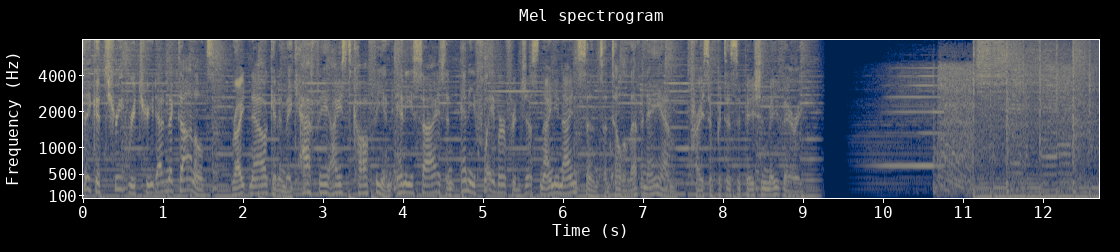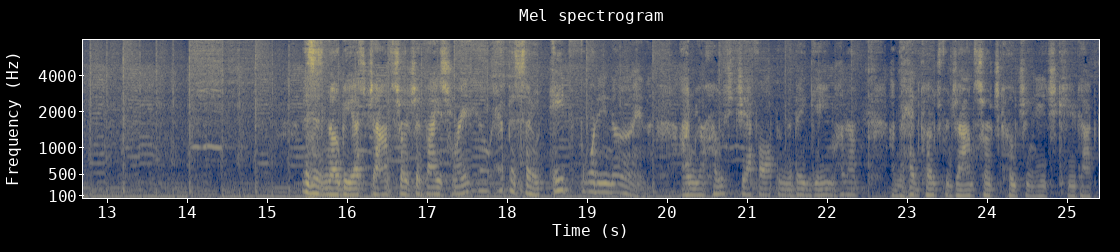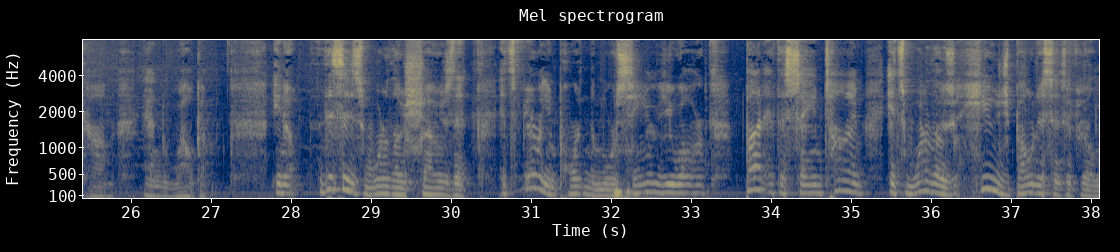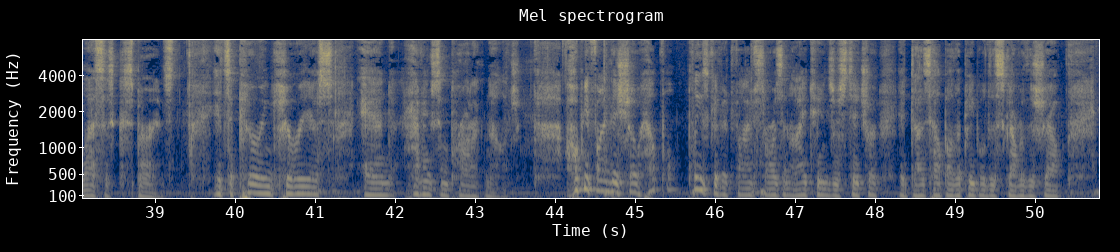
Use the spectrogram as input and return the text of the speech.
Take a treat retreat at McDonald's. Right now, get a McCafe iced coffee in any size and any flavor for just 99 cents until 11 a.m. Price of participation may vary. This is No BS Job Search Advice Radio, episode 849. I'm your host, Jeff Altman, the Big Game Hunter. I'm the head coach for JobSearchCoachingHQ.com, and welcome. You know, this is one of those shows that it's very important the more senior you are, but at the same time, it's one of those huge bonuses if you're less experienced. It's appearing curious and having some product knowledge. I hope you find this show helpful. Please give it five stars on iTunes or Stitcher. It does help other people discover the show.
